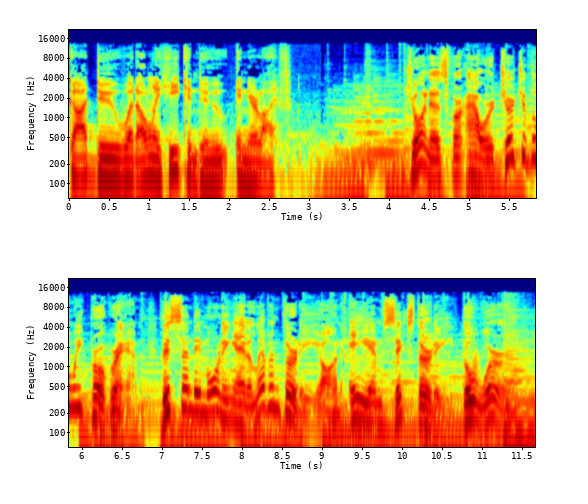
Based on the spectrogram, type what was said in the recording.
God do what only He can do in your life. Join us for our Church of the Week program this Sunday morning at 11:30 on AM 630. The Word.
